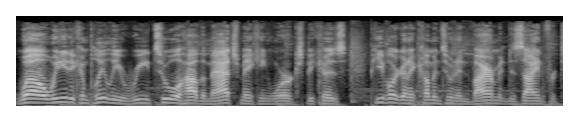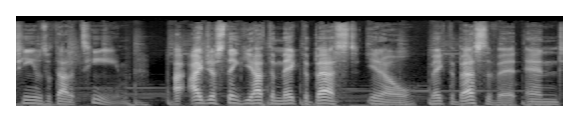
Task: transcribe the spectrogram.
well, we need to completely retool how the matchmaking works because people are going to come into an environment designed for teams without a team. I, I just think you have to make the best, you know, make the best of it. And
